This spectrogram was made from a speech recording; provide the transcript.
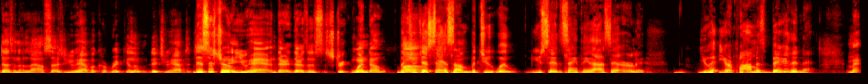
doesn't allow such. You have a curriculum that you have to. This teach, is true. And you have there. There's a strict window. But Uh, you just said something. But you well, you said the same thing that I said earlier. You your problem is bigger than that. man,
